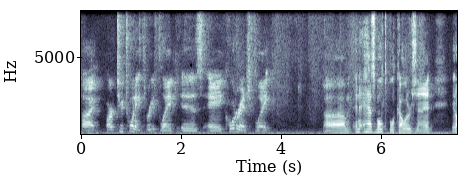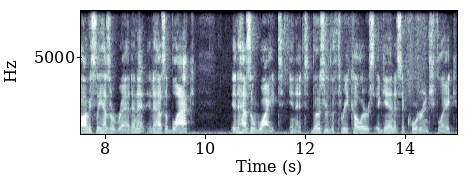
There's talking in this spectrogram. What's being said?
Hi, our 223 flake is a quarter inch flake, um, and it has multiple colors in it. It obviously has a red in it, it has a black, it has a white in it. Those are the three colors. Again, it's a quarter inch flake.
